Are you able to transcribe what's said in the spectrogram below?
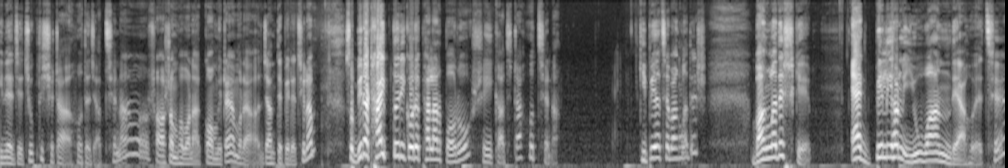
ঋণের যে চুক্তি, সেটা হতে যাচ্ছে না, সম্ভাবনা কম, এটাই আমরা জানতে পেরেছিলাম। সো বিরাট হাইপ তৈরি করে ফেলার পরও সেই কাজটা হচ্ছে না। কি পেয়েছে বাংলাদেশ? বাংলাদেশকে এক বিলিয়ন ইউয়ান দেয়া হয়েছে।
